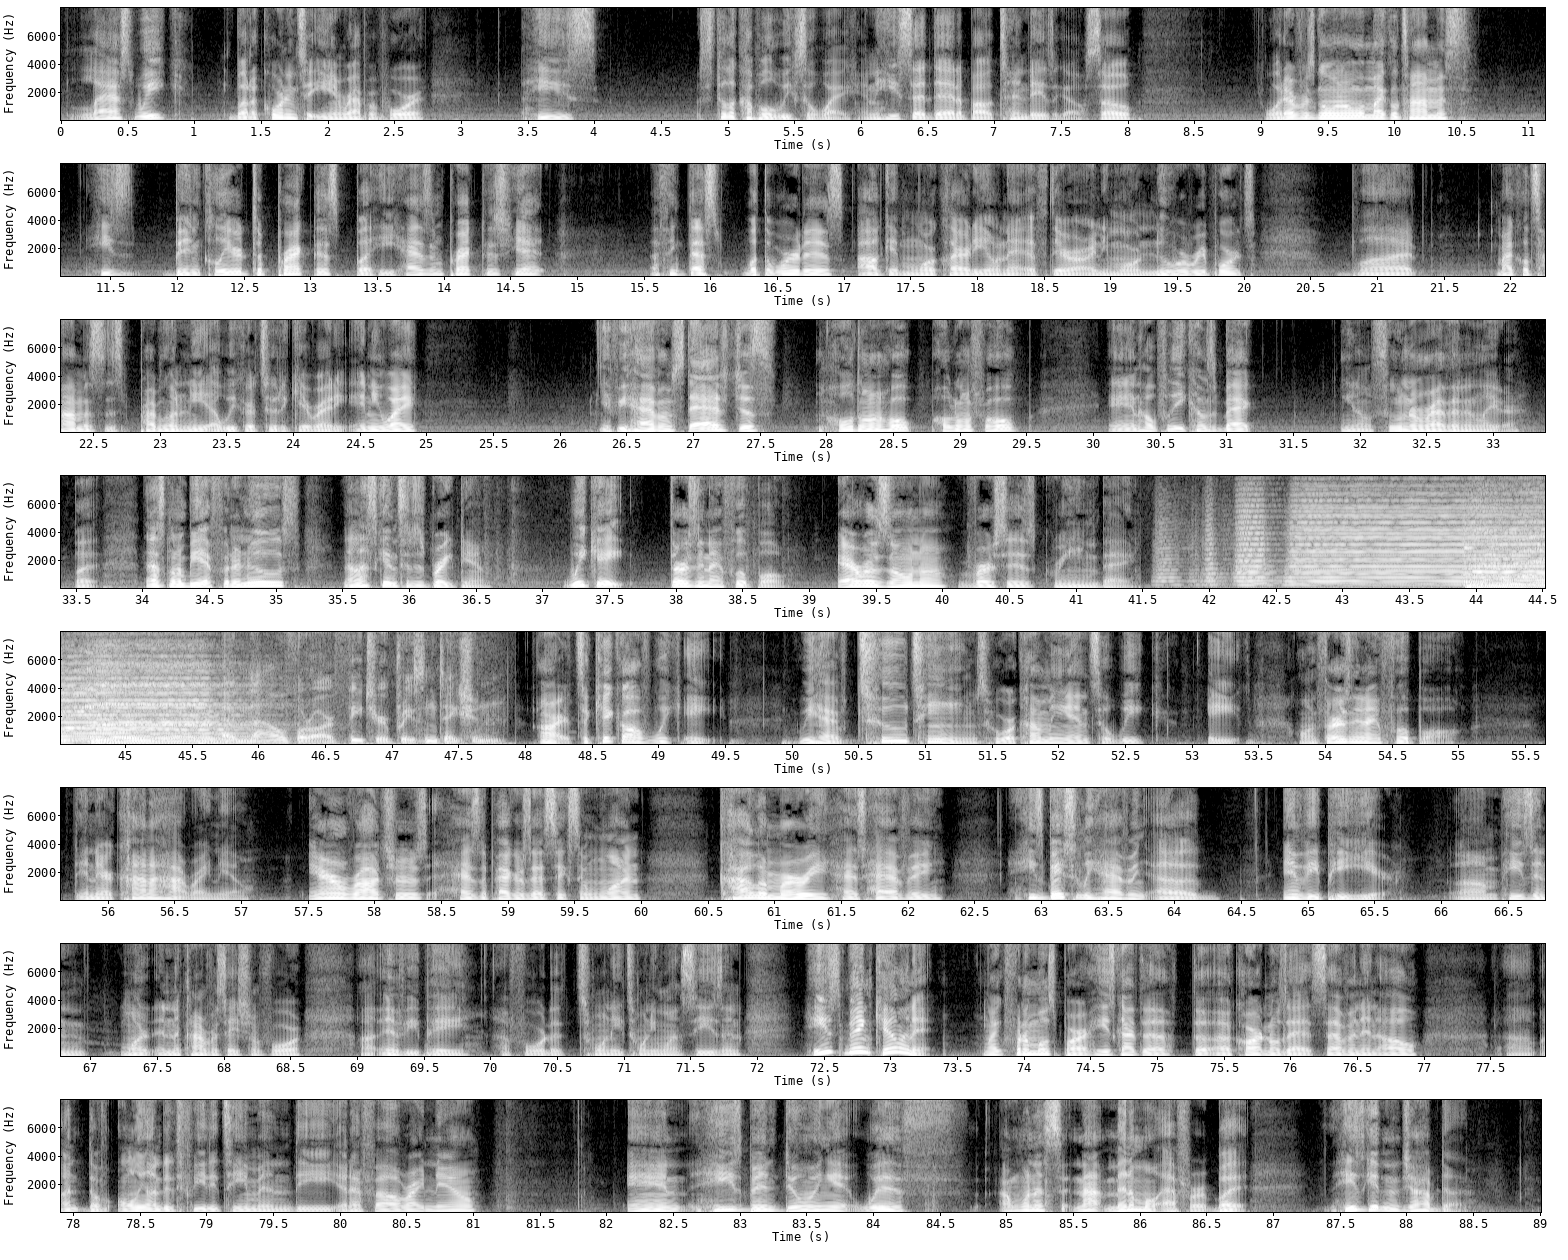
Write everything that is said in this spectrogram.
last week, but according to Ian Rapoport, he's still a couple of weeks away. And he said that about 10 days ago. So, whatever's going on with Michael Thomas, he's been cleared to practice, but he hasn't practiced yet. I think that's what the word is. I'll get more clarity on that if there are any more newer reports. But Michael Thomas is probably going to need a week or two to get ready anyway. If you have him stashed, just hold on hope, hold on for hope, and hopefully he comes back, you know, sooner rather than later. But that's going to be it for the news. Now let's get into this breakdown. Week 8, Thursday Night Football. Arizona versus Green Bay. And now for our feature presentation. All right, to kick off week 8, we have two teams who are coming into week 8 on Thursday Night Football. And they're kind of hot right now. Aaron Rodgers has the Packers at 6 and 1. Kyler Murray has having he's basically having a MVP year. Um, he's in one in the conversation for uh, MVP uh, for the 2021 season. He's been killing it. Like for the most part, he's got the the uh, Cardinals at seven and zero, um, un- the only undefeated team in the NFL right now, and he's been doing it with I want to say not minimal effort, but he's getting the job done.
